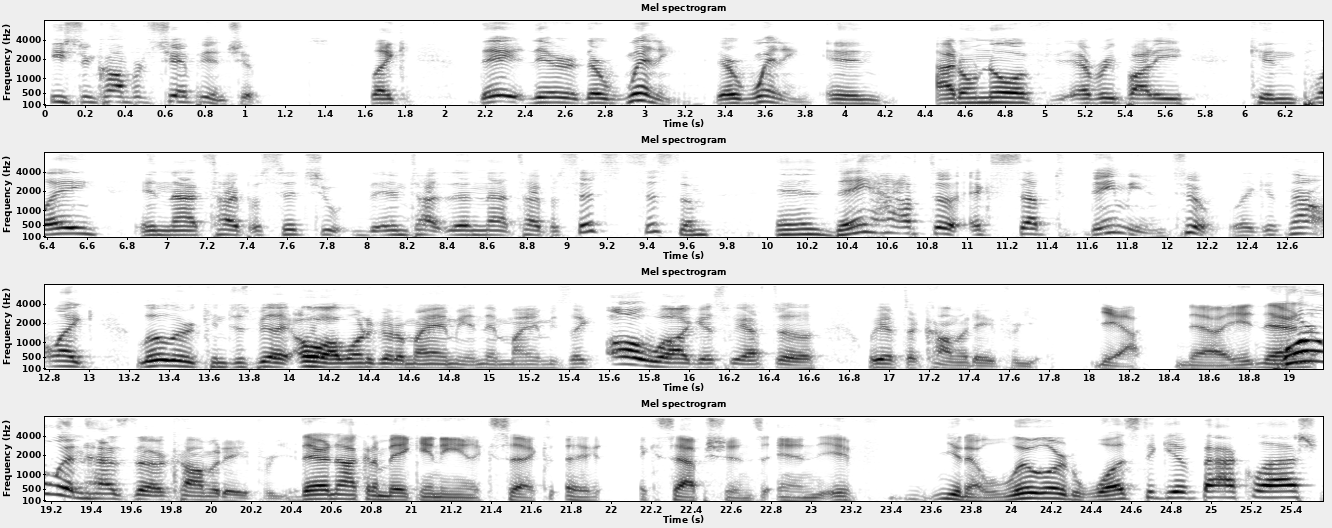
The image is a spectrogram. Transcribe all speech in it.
Eastern Conference championships. Like they they're they're winning. They're winning and I don't know if everybody can play in that type of situ in, ty- in that type of sy- system, and they have to accept Damian too. Like it's not like Lillard can just be like, "Oh, I want to go to Miami," and then Miami's like, "Oh, well, I guess we have to we have to accommodate for you." Yeah, no, Portland has to accommodate for you. they're not going to make any uh, exceptions. And if you know Lillard was to give backlash,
